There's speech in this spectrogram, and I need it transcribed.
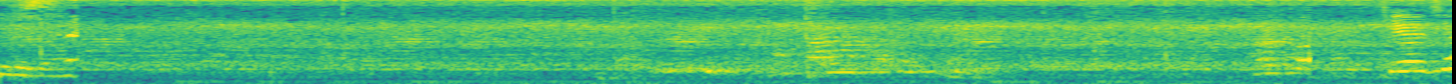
দিলে হবে কি হয়েছে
